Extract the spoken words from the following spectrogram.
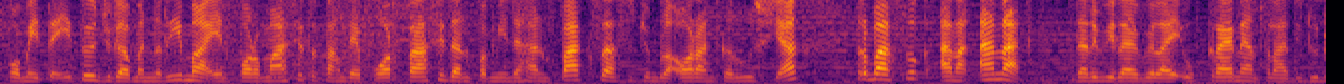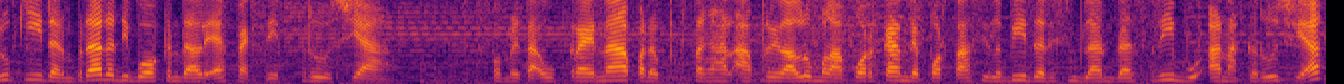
Komite itu juga menerima informasi tentang deportasi dan pemindahan paksa sejumlah orang ke Rusia, termasuk anak-anak dari wilayah-wilayah Ukraina yang telah diduduki dan berada di bawah kendali efektif Rusia. Pemerintah Ukraina pada pertengahan April lalu melaporkan deportasi lebih dari 19.000 anak ke Rusia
